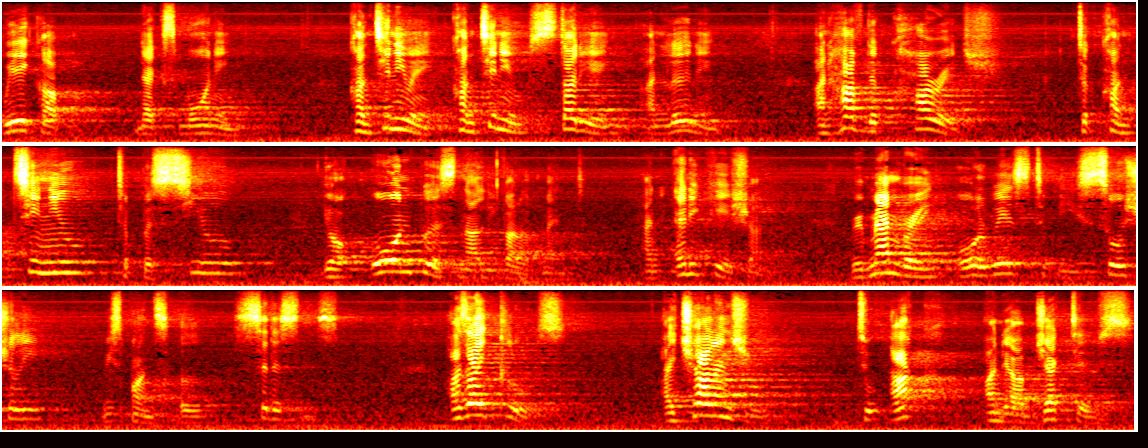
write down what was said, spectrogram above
wake up next morning, continuing, continue studying and learning, and have the courage to continue to pursue your own personal development and education, remembering always to be socially responsible citizens. As I close, I challenge you to act on the objectives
